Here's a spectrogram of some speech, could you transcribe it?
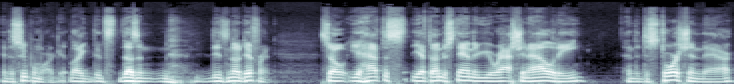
in the supermarket. Like it doesn't, it's no different. So you have to you have to understand the irrationality and the distortion there.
